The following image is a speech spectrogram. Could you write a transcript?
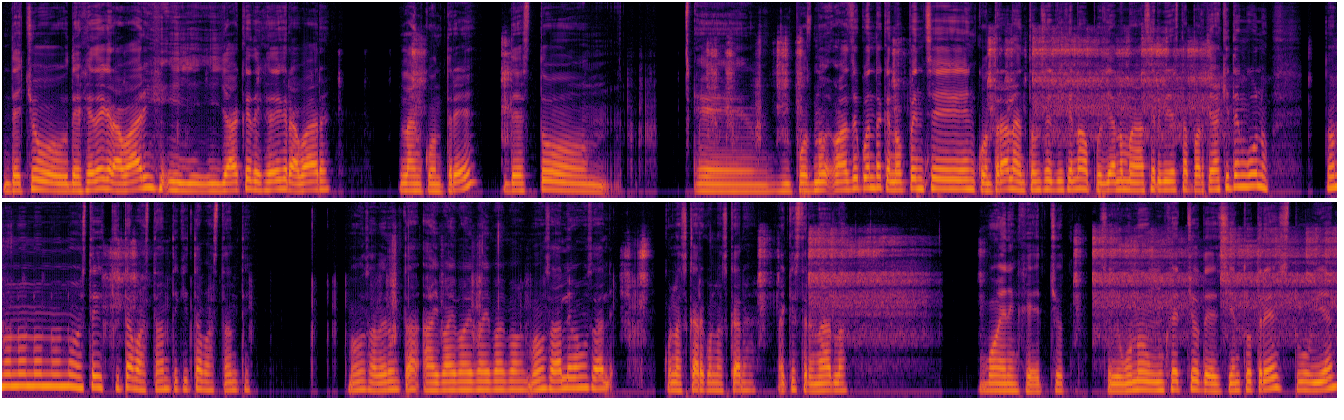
De hecho, dejé de grabar y, ya que dejé de grabar, la encontré. De esto, eh, pues no, haz de cuenta que no pensé encontrarla. Entonces dije, no, pues ya no me va a servir esta partida. Aquí tengo uno. No, no, no, no, no, no. Este quita bastante, quita bastante. Vamos a ver un está. Ahí va, ahí va, ahí va, va. Vamos a darle, vamos a darle. Con las caras, con las caras. Hay que estrenarla. Buen headshot. Sí, uno, un headshot de 103. Estuvo bien.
